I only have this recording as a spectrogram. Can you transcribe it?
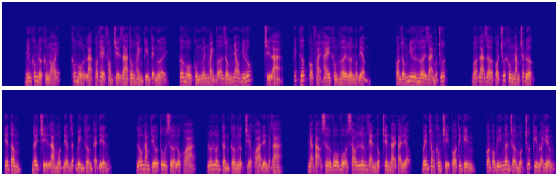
Nhưng không được không nói, không hổ là có thể phòng chế ra thông hành kim tệ người, cơ hồ cùng nguyên mảnh vỡ giống nhau như lúc, chỉ là kích thước có phải hay không hơi lớn một điểm. Còn giống như hơi dài một chút. Vợ lạ dở có chút không nắm chắc được. Yên tâm, đây chỉ là một điểm rất bình thường cải tiến. Lâu năm thiếu tu sửa lô khóa, luôn luôn cần cường lực chìa khóa đến vạch ra. Nhà tạo sư vô vỗ sau lưng rèn đúc trên đài tài liệu, bên trong không chỉ có tinh kim còn có bí ngân chờ một chút kim loại hiếm.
